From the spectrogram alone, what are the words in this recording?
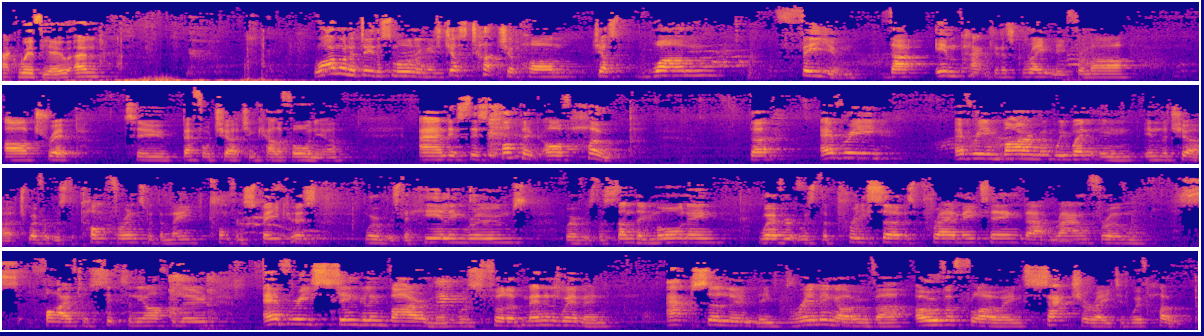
back with you. And what I want to do this morning is just touch upon just one theme that impacted us greatly from our, our trip to Bethel Church in California. And it's this topic of hope that every, every environment we went in in the church, whether it was the conference with the main conference speakers, whether it was the healing rooms, whether it was the Sunday morning, whether it was the pre service prayer meeting that ran from 5 till 6 in the afternoon. Every single environment was full of men and women absolutely brimming over, overflowing, saturated with hope.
